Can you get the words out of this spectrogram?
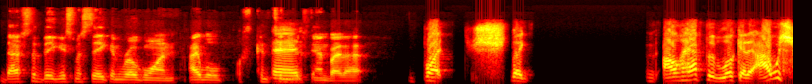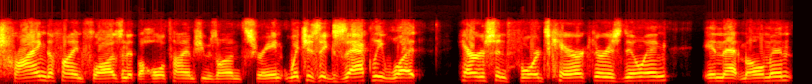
That's the biggest mistake in Rogue One. I will continue And- to stand by that. but sh- like I'll have to look at it. I was trying to find flaws in it the whole time she was on screen, which is exactly what Harrison Ford's character is doing in that moment,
